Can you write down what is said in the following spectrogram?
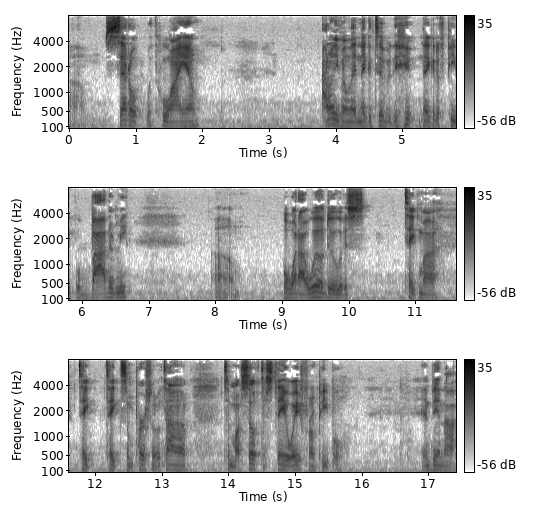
um, settled with who I am. I don't even let negativity, negative people bother me. Um, but what I will do is take my take take some personal time to myself to stay away from people. And then I,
